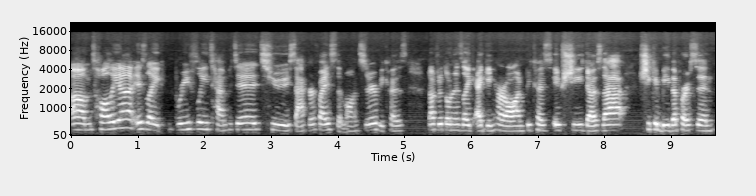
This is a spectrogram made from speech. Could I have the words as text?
um, Thalia is like briefly tempted to sacrifice the monster because Dr. Thorn is like egging her on because if she does that, she can be the person.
